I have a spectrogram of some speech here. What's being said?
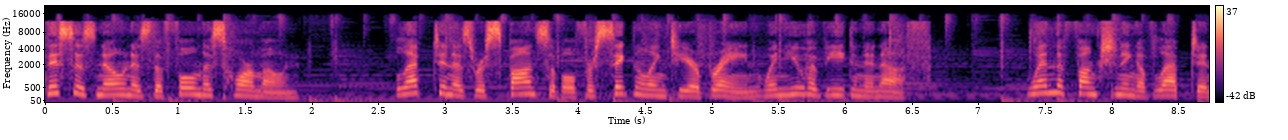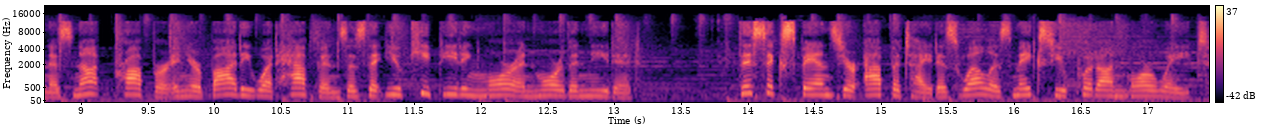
This is known as the fullness hormone. Leptin is responsible for signaling to your brain when you have eaten enough. When the functioning of leptin is not proper in your body what happens is that you keep eating more and more than needed. This expands your appetite as well as makes you put on more weight.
